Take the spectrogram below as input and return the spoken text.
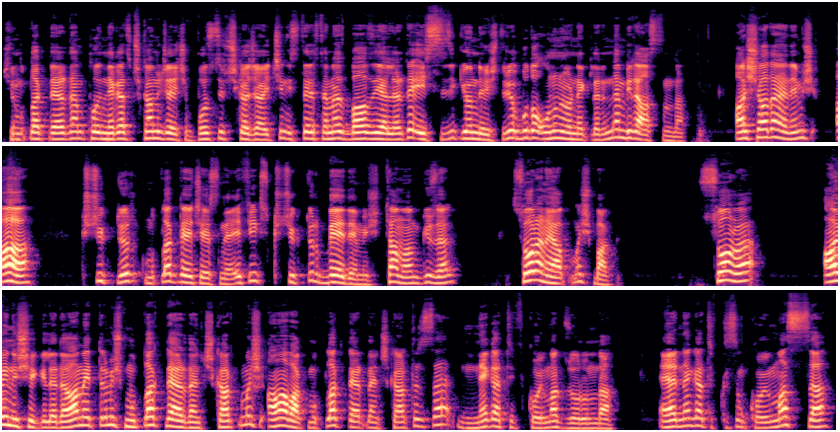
Şimdi mutlak değerden negatif çıkamayacağı için pozitif çıkacağı için ister istemez bazı yerlerde eşsizlik yön değiştiriyor. Bu da onun örneklerinden biri aslında. Aşağıda ne demiş? A küçüktür mutlak değer içerisinde fx küçüktür b demiş. Tamam güzel. Sonra ne yapmış? Bak. Sonra aynı şekilde devam ettirmiş. Mutlak değerden çıkartmış ama bak mutlak değerden çıkartırsa negatif koymak zorunda. Eğer negatif kısım koymazsa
